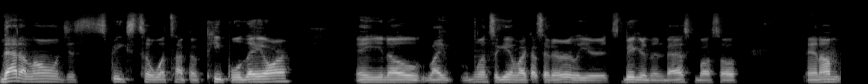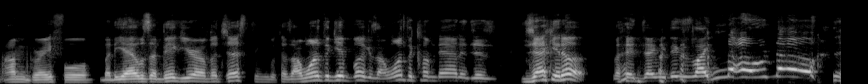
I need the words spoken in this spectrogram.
that alone just speaks to what type of people they are. And, you know, like once again, like I said earlier, it's bigger than basketball. So and I'm I'm grateful. But yeah, it was a big year of adjusting because I wanted to get buckets. I wanted to come down and just jack it up. But Jamie Dix is like, no, no.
